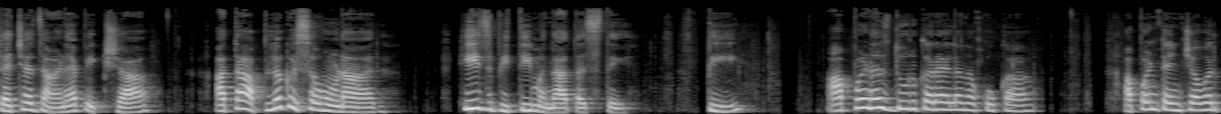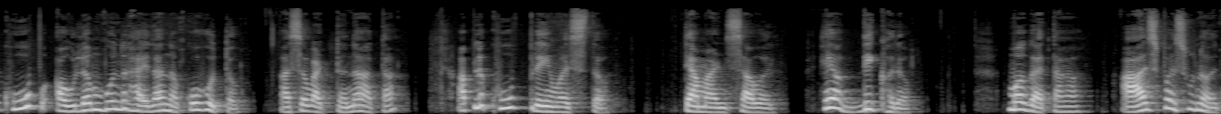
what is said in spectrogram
त्याच्या जाण्यापेक्षा आता आपलं कसं होणार? हीच भीती मनात असते. ती आपणच दूर करायला नको का? आपण त्यांच्यावर खूप अवलंबून राहायला नको होतं असं वाटतं ना आता? आपलं खूप प्रेम असतं त्या माणसावर. हे अगदी खरं. मग आता आजपासूनच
